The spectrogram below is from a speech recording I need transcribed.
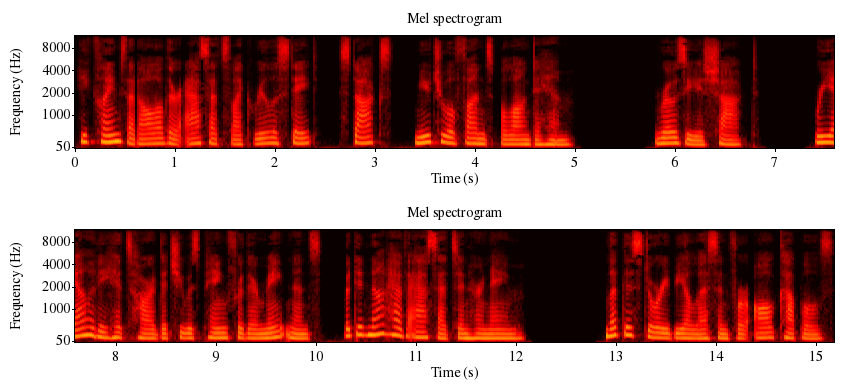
He claims that all other assets like real estate, stocks, mutual funds belong to him. Rosie is shocked. Reality hits hard that she was paying for their maintenance, but did not have assets in her name. Let this story be a lesson for all couples,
